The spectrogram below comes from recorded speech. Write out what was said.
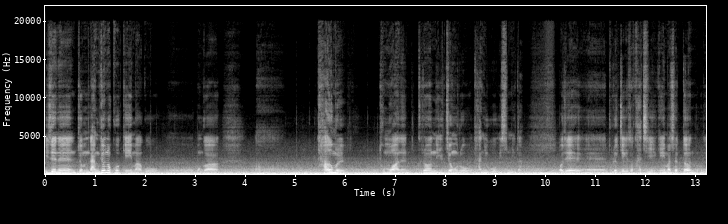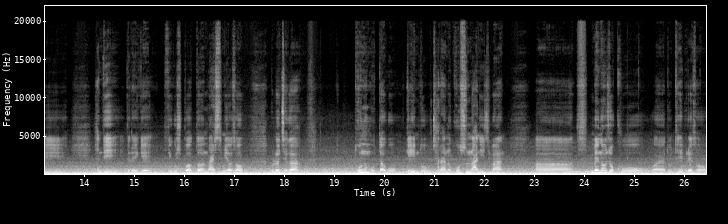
이제는 좀 남겨놓고 게임하고 어, 뭔가 아, 다음을 도모하는 그런 일정으로 다니고 있습니다. 어제 에, 블랙잭에서 같이 게임하셨던 우리 핸디들에게 드리고 싶었던 말씀이어서 물론 제가 돈은 못 따고 게임도 잘하는 고수는 아니지만 아, 매너 좋고 에, 또 테이블에서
